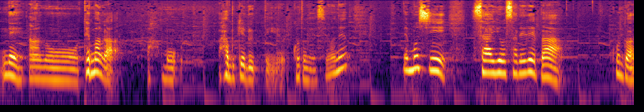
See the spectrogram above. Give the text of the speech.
ねあの手間がもう省けるっていうことですよね。でもし採用されれば今度は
